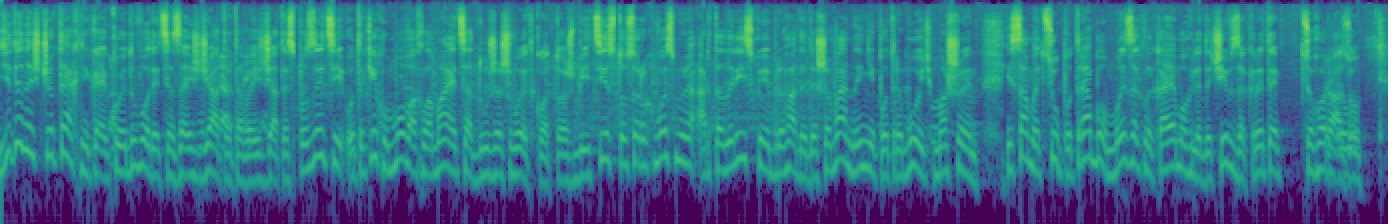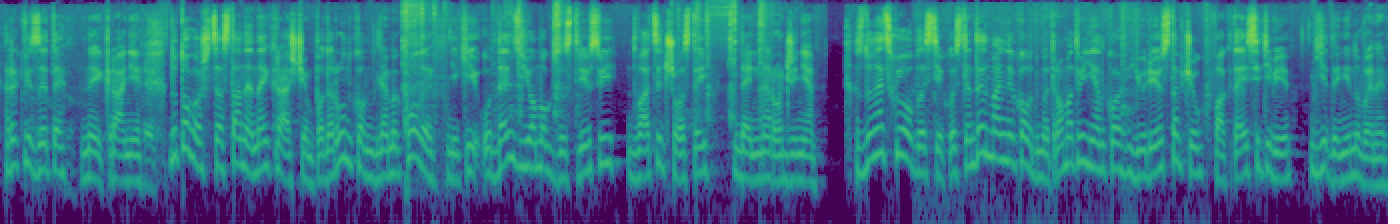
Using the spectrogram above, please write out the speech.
Єдине, що техніка, якою доводиться заїжджати та виїжджати з позицій, у таких умовах ламається дуже швидко. Тож бійці 148-ї артилерійської бригади ДШВ нині потребують машин. І саме цю потребу ми закликаємо глядачів закрити цього разу. Реквізити на екрані. До того ж, це стане найкращим подарунком для Миколи, який у день зйомок зустрів свій 26-й день народження. З Донецької області Костянтин Мальников, Дмитро Матвієнко, Юрій Остапчук. Факти СІТВ. Єдині новини.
